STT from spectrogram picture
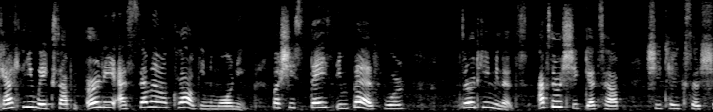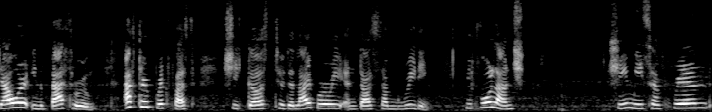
Kathy wakes up early at seven o'clock in the morning, but she stays in bed for thirty minutes. After she gets up, she takes a shower in the bathroom. After breakfast, she goes to the library and does some reading. Before lunch, she meets a friend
